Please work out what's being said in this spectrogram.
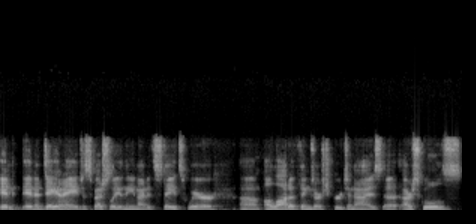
In in a day and age, especially in the United States, where um, a lot of things are scrutinized. Uh, our schools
